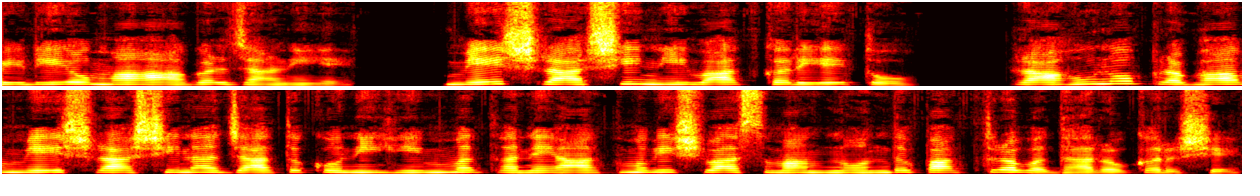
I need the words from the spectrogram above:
વિડીયોમાં આગળ જાણીએ. મેષ રાશિની વાત કરીએ તો રાહુનો પ્રભાવ મેષ રાશિના જાતકોની હિંમત અને આત્મવિશ્વાસમાં નોંધપાત્ર વધારો કરશે.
